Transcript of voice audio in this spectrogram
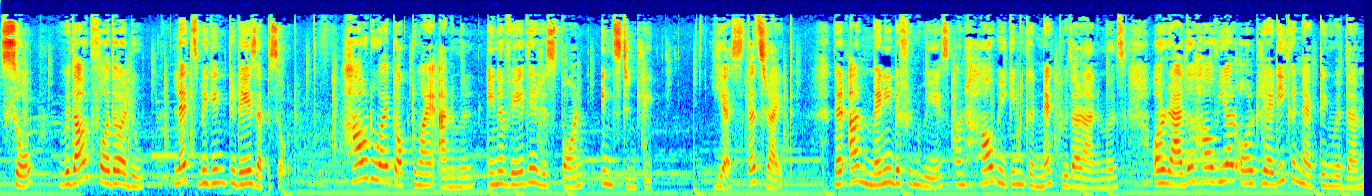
So, without further ado, let's begin today's episode. How do I talk to my animal in a way they respond instantly? Yes, that's right. There are many different ways on how we can connect with our animals, or rather, how we are already connecting with them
